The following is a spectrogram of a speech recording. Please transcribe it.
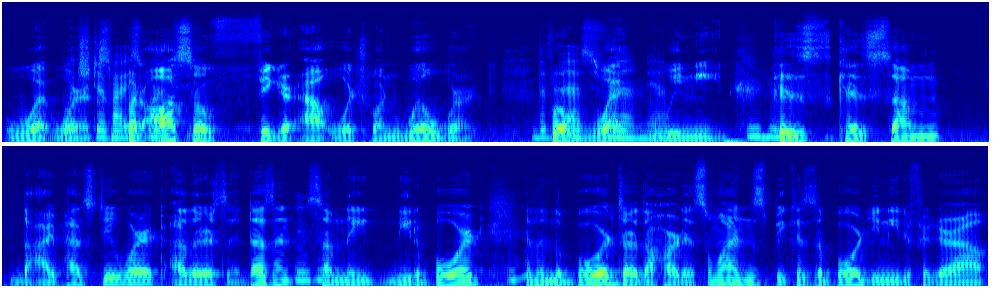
what Mm-hmm. Works, but works, also figure out which one will work The for what for them, yeah. we need. Mhm. Because some the iPads do work, others it doesn't. Mhm. Some need need a board, Mhm. and then the boards are the hardest ones because the board you need to figure out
